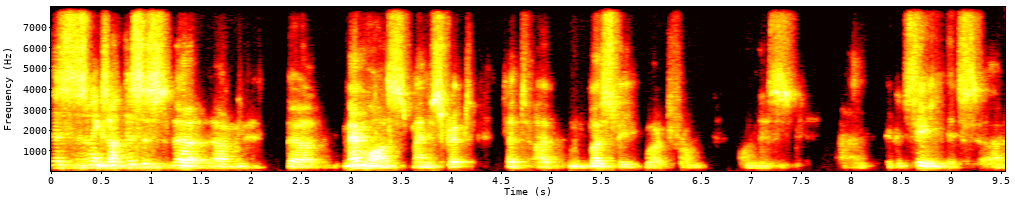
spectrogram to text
this is an example, this is the, um, the memoirs manuscript that I mostly worked from on this. Um, you can see it's uh,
